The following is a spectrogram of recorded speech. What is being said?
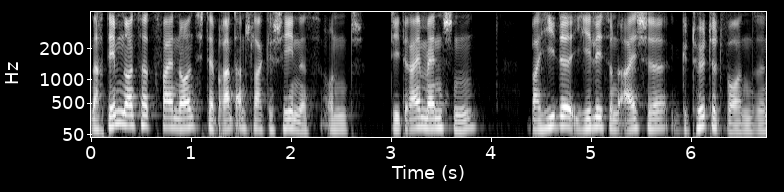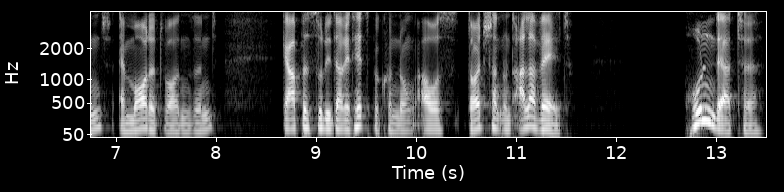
Nachdem 1992 der Brandanschlag geschehen ist und die drei Menschen, Bahide, Jelis und Aische getötet worden sind, ermordet worden sind, gab es Solidaritätsbekundungen aus Deutschland und aller Welt. Hunderte,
